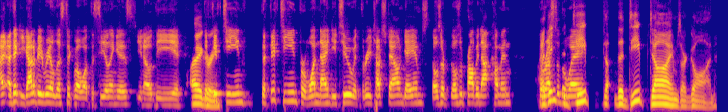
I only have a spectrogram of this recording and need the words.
I, I think you got to be realistic about what the ceiling is. You know, the I the 15, the 15 for 192 and three touchdown games. Those are those are probably not coming the I rest of the, the way. deep the deep dimes are gone.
